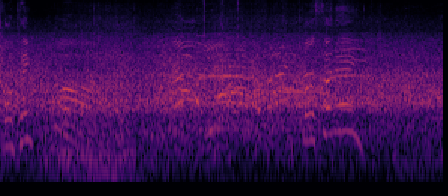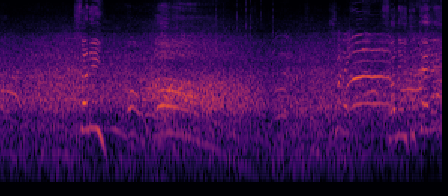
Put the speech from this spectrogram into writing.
Go on, King. Oh. Go on, Sonny. Sonny. Oh. Sonny to Dele.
